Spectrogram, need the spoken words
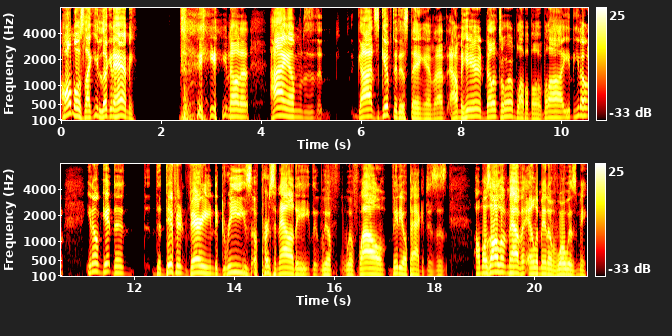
almost like you're lucky to have me. you know that I am God's gift to this thing, and I, I'm here at Bellator. Blah blah blah blah. You, you don't you don't get the the different varying degrees of personality with with WoW video packages. Is almost all of them have an element of woe is me.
